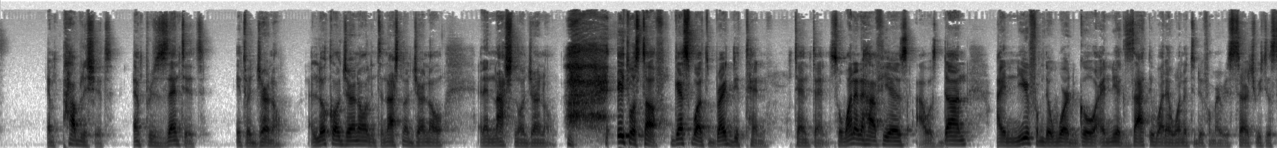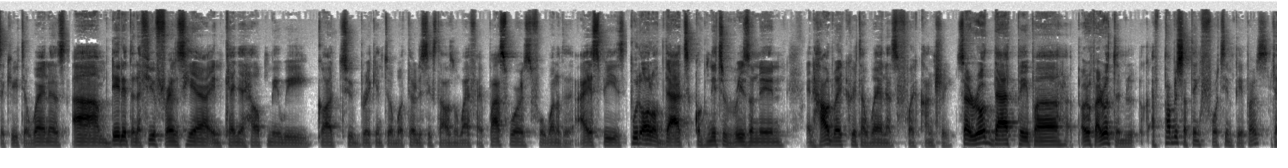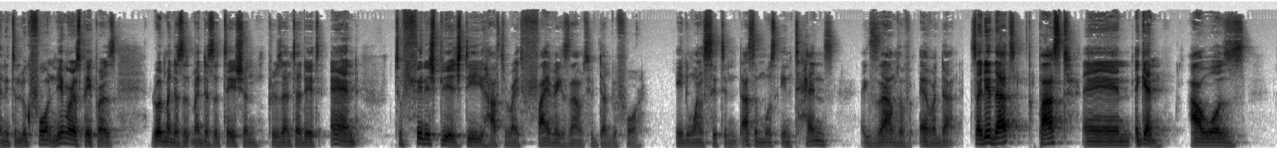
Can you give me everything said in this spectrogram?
and publish it and present it into a journal a local journal, international journal, and a national journal. it was tough. Guess what? Bright did 10, 10, 10. So one and a half years, I was done. I knew from the word go, I knew exactly what I wanted to do for my research, which is security awareness. Um, did it, and a few friends here in Kenya helped me. We got to break into about 36,000 Wi Fi passwords for one of the ISPs. Put all of that, cognitive reasoning, and how do I create awareness for a country? So I wrote that paper. I wrote, I've published, I think, 14 papers, which I need to look for, numerous papers. Wrote my, my dissertation, presented it, and to finish PhD, you have to write five exams you've done before in one sitting. That's the most intense exams I've ever done. So I did that, passed, and again, I was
